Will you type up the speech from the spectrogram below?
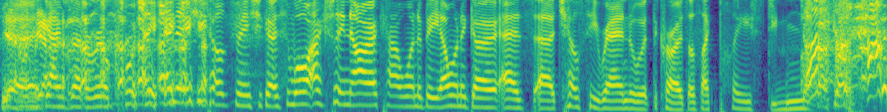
Yeah. and the Yeah. game's over real quick. and, and then she tells me, she goes, "Well, actually, no. Okay, I want to be. I want to go as uh, Chelsea Randall with the Crows." I was like, "Please do not go."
